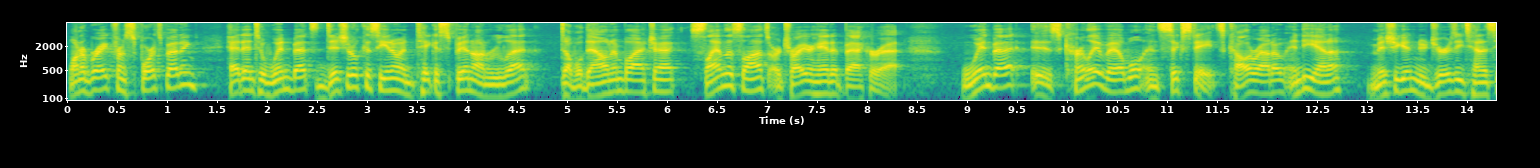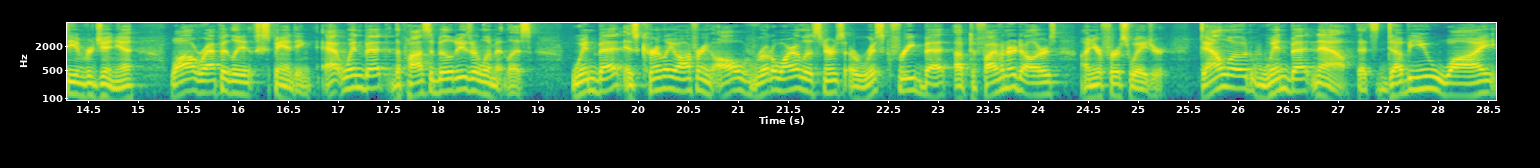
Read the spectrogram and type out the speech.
Want a break from sports betting? Head into WynnBET's digital casino and take a spin on roulette, double down in blackjack, slam the slots, or try your hand at baccarat. WynnBET is currently available in six states Colorado, Indiana, Michigan, New Jersey, Tennessee, and Virginia, while rapidly expanding. At WynnBET, the possibilities are limitless. WynnBET is currently offering all RotoWire listeners a risk-free bet up to $500 on your first wager. Download WynnBET now. That's W-Y-N-N-B-E-T.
